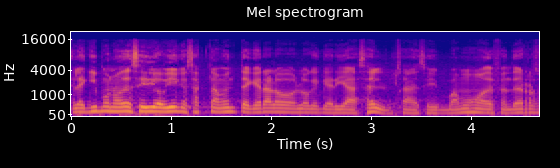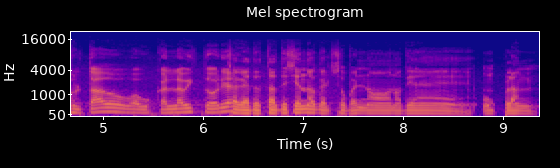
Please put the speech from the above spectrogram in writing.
El equipo no decidió bien exactamente qué era lo, lo que quería hacer. O sea, si vamos a defender el resultado o a buscar la victoria. O sea, que tú estás diciendo que el Super no, no tiene un plan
